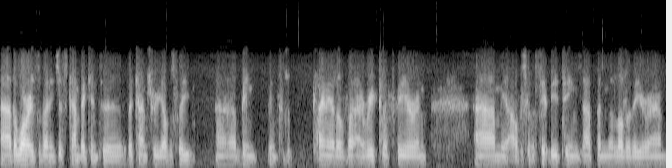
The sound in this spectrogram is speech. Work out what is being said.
uh, the Warriors have only just come back into the country, obviously, uh, being been sort of playing out of uh, Redcliffe there and um, obviously we'll set their teams up and a lot of their um,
